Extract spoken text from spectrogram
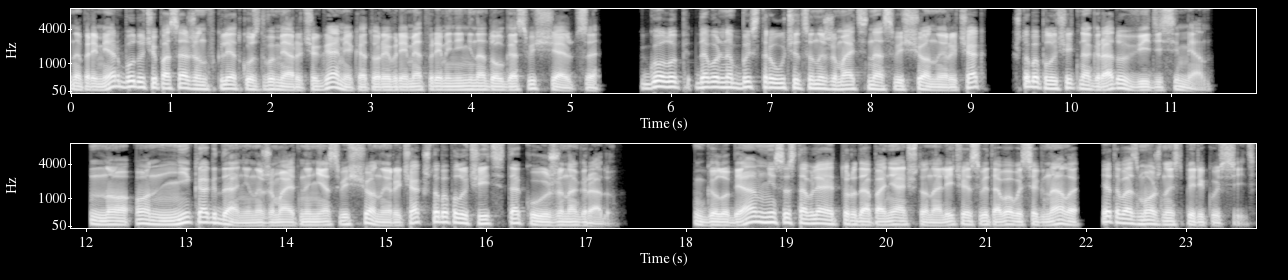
Например, будучи посажен в клетку с двумя рычагами, которые время от времени ненадолго освещаются, голубь довольно быстро учится нажимать на освещенный рычаг, чтобы получить награду в виде семян. Но он никогда не нажимает на неосвещенный рычаг, чтобы получить такую же награду. Голубям не составляет труда понять, что наличие светового сигнала — это возможность перекусить.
